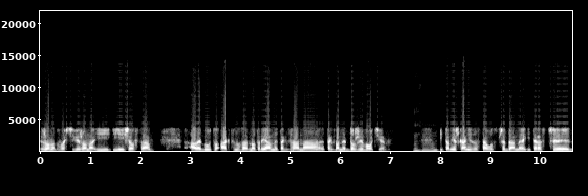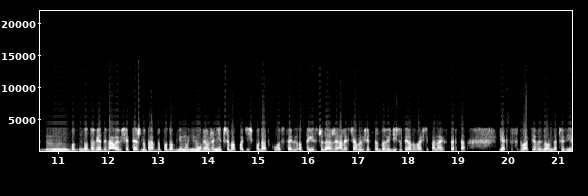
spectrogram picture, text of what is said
żona to właściwie, żona i, i jej siostra, ale był to akt nota- notarialny, tak, zwana, tak zwane dożywocie. Mhm. I to mieszkanie zostało sprzedane i teraz czy, mm, bo no dowiadywałem się też, no prawdopodobnie mówią, że nie trzeba płacić podatku od, tego, od tej sprzedaży, ale chciałbym się to dowiedzieć tutaj od właśnie pana eksperta, jak ta sytuacja wygląda, czyli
